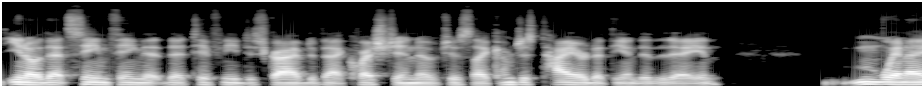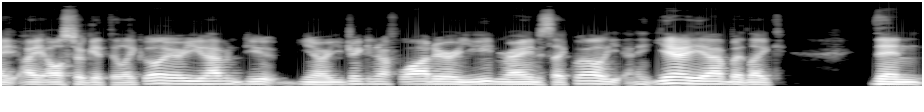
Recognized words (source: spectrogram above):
you know, that same thing that that Tiffany described of that question of just like I'm just tired at the end of the day, and when I I also get the like, well, are you having do you you know are you drinking enough water? Are you eating right? It's like, well, yeah, yeah, but like then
